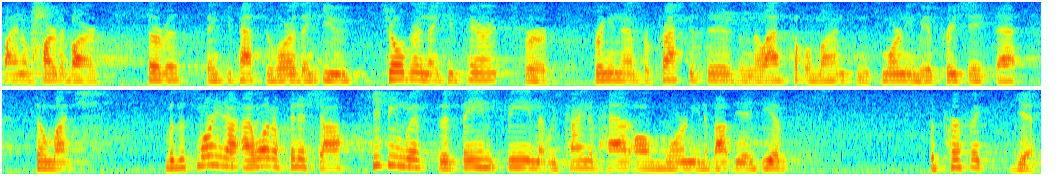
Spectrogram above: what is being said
final part of our service. Thank you, Pastor Laura. Thank you, children. Thank you, parents, for bringing them for practices in the last couple months. And this morning, we appreciate that so much. But this morning, I, I want to finish off keeping with the same theme that we've kind of had all morning about the idea of the perfect gift,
